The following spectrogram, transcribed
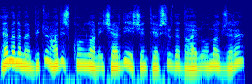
Hemen hemen bütün hadis konularını içerdiği için tefsir de dahil olmak üzere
